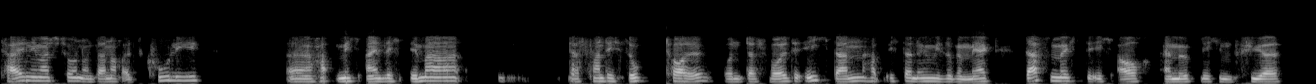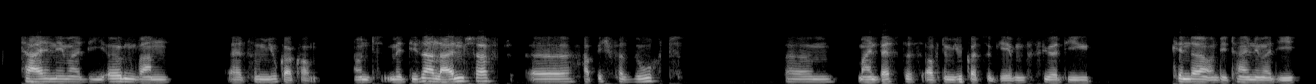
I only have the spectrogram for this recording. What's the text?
Teilnehmer schon und dann noch als Coolie äh, hat mich eigentlich immer, das fand ich so toll und das wollte ich dann, habe ich dann irgendwie so gemerkt, das möchte ich auch ermöglichen für Teilnehmer, die irgendwann äh, zum Yuka kommen. Und mit dieser Leidenschaft äh, habe ich versucht, ähm, mein Bestes auf dem Yuka zu geben für die Kinder und die Teilnehmer, die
